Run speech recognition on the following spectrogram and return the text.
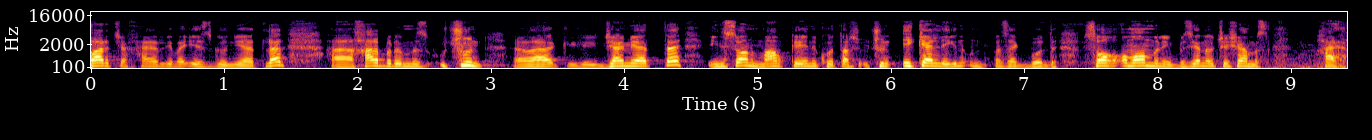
barcha xayrli va ezgu niyatlar e, har birimiz uchun va jamiyatda inson mavqeini ko'tarish uchun ekanligini unutmasak bo'ldi. Sog' omon bo'ling biz yana uchrashamiz. Xayr.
